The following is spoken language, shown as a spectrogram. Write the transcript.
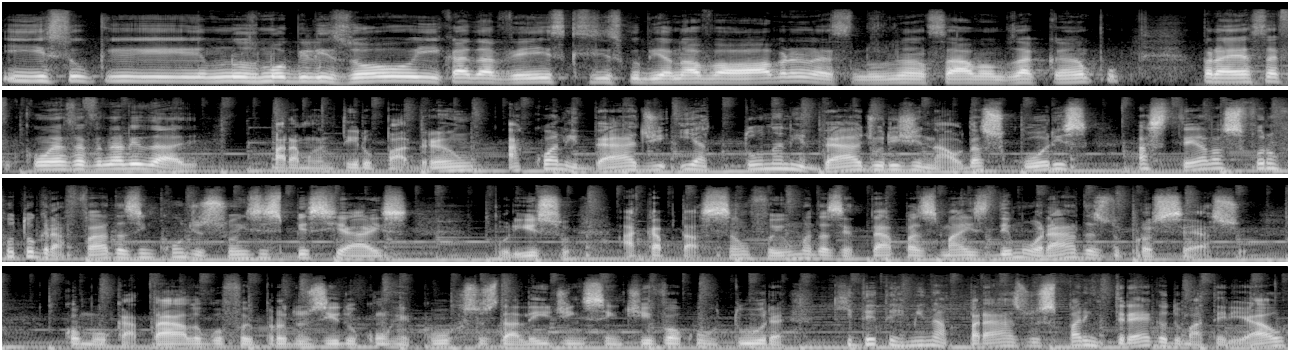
e isso que nos mobilizou e cada vez que se descobria nova obra, nós nos lançávamos a campo para essa, com essa finalidade. Para manter o padrão, a qualidade e a tonalidade original das cores, as telas foram fotografadas em condições especiais. Por isso, a captação foi uma das etapas mais demoradas do processo. Como o catálogo foi produzido com recursos da Lei de Incentivo à Cultura, que determina prazos para entrega do material,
